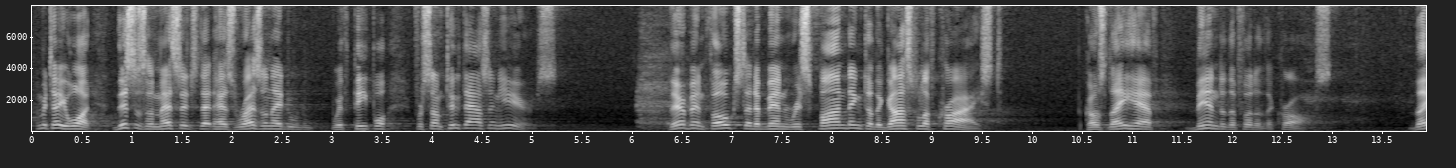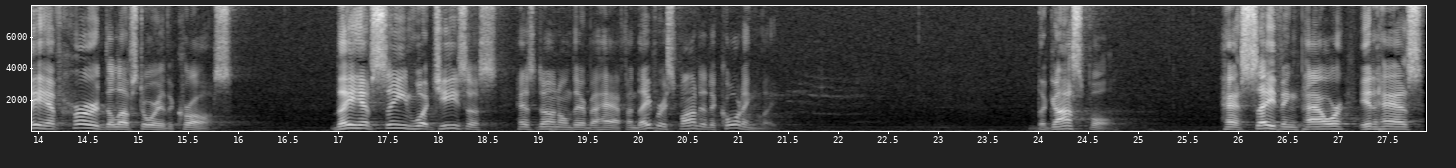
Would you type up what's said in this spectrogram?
Let me tell you what, this is a message that has resonated with people for some 2,000 years. There have been folks that have been responding to the gospel of Christ because they have been to the foot of the cross. They have heard the love story of the cross. They have seen what Jesus has done on their behalf, and they've responded accordingly. The gospel has saving power, it has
